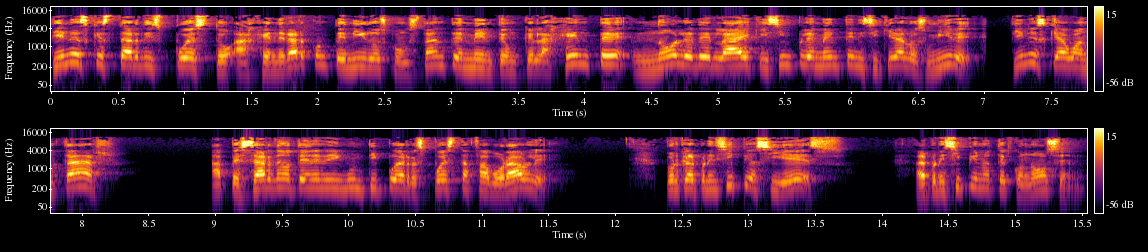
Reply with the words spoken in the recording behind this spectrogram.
tienes que estar dispuesto a generar contenidos constantemente, aunque la gente no le dé like y simplemente ni siquiera los mire. Tienes que aguantar, a pesar de no tener ningún tipo de respuesta favorable. Porque al principio así es. Al principio no te conocen.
